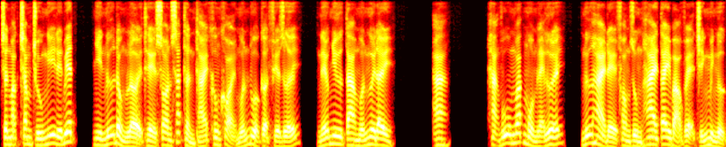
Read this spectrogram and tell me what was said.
Trần mặc chăm chú nghĩ đến biết nhìn nữ đồng lời thề son sắt thần thái không khỏi muốn đùa cợt phía dưới, nếu như ta muốn ngươi đây. A. Hạng vũ ngoắc mồm lẻ lưỡi, nữ hài để phòng dùng hai tay bảo vệ chính mình ngực.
